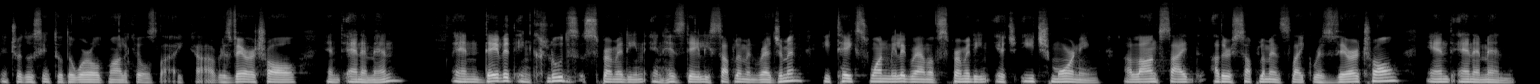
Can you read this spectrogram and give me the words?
introducing to the world molecules like uh, resveratrol and NMN, and David includes spermidine in his daily supplement regimen. He takes one milligram of spermidine each, each morning alongside other supplements like resveratrol and NMN.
